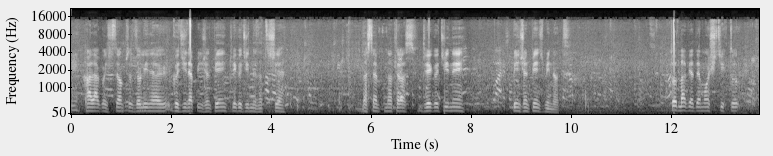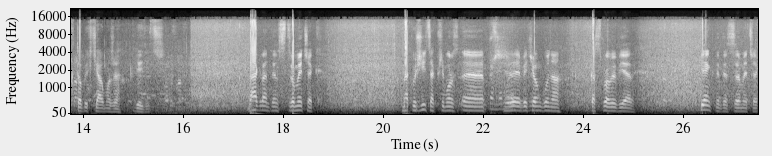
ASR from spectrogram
Łazienki. Hala Gością przez Dolinę godzina 55, 2 godziny znaczy się następna teraz 2 godziny 55 minut. To dla wiadomości, kto, kto by chciał może wiedzieć. Nagram ten strumyczek na Kuźnicach przy, e, przy wyciągu na Kasprowy Wierch. Piękny ten strumyczek,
